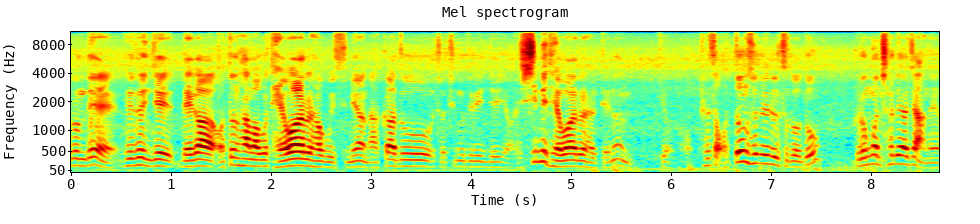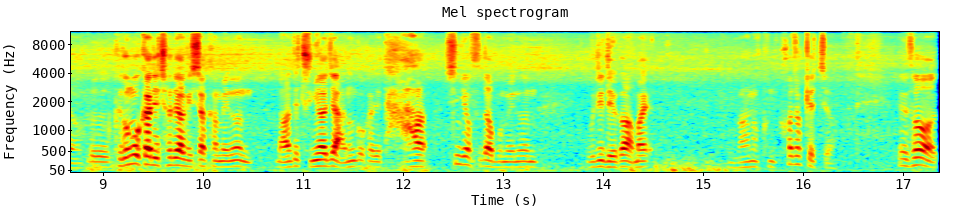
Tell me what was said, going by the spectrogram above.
그런데 그래서 이제 내가 어떤 사람하고 대화를 하고 있으면 아까도 저 친구들이 이제 열심히 대화를 할 때는 옆에서 어떤 소리를 들어도 그런 건 처리하지 않아요. 그, 그런 것까지 처리하기 시작하면은 나한테 중요하지 않은 것까지 다 신경 쓰다 보면은 우리 뇌가 아마 이만큼 커졌겠죠. 그래서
